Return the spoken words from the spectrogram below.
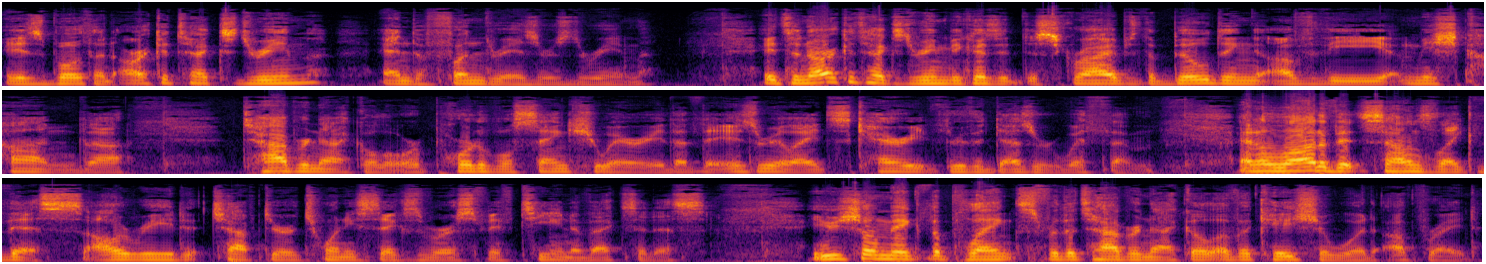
is both an architect's dream and a fundraiser's dream. It's an architect's dream because it describes the building of the Mishkan, the tabernacle or portable sanctuary that the Israelites carried through the desert with them. And a lot of it sounds like this. I'll read chapter 26, verse 15 of Exodus. You shall make the planks for the tabernacle of acacia wood upright.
